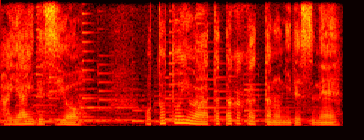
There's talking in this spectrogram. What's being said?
早いですよ。おとといは暖かかったのにですね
